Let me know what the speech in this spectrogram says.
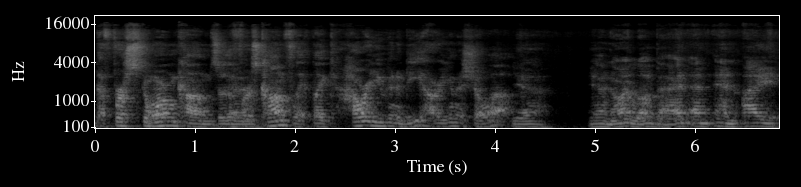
the first storm comes or the Yeah. first conflict? Like how are you going to be? How are you going to show up? Yeah, yeah. No, I love that, and and, and I,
